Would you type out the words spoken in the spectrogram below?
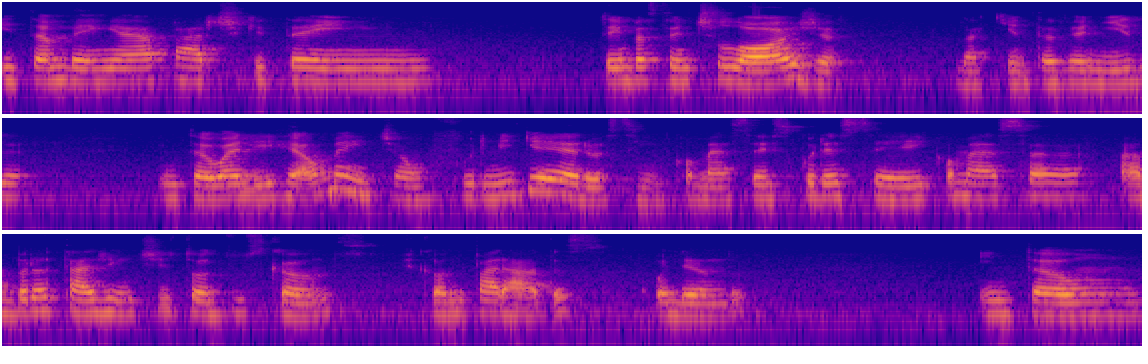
E também é a parte que tem, tem bastante loja na Quinta Avenida. Então ali realmente é um formigueiro, assim, começa a escurecer e começa a brotar gente de todos os cantos, ficando paradas, olhando. Então,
